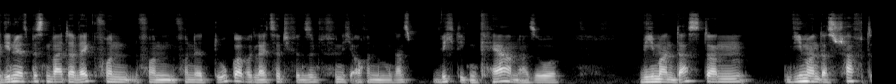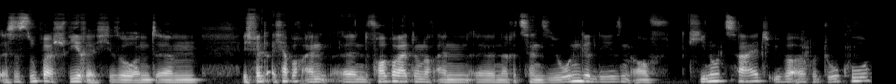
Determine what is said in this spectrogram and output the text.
gehen wir jetzt ein bisschen weiter weg von, von, von der Doku, aber gleichzeitig sind wir, finde ich, auch in einem ganz wichtigen Kern. Also wie man das dann, wie man das schafft, es ist super schwierig. So und ähm, ich finde, ich habe auch ein, äh, in Vorbereitung noch ein, äh, eine Rezension gelesen auf Kinozeit über eure Doku.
